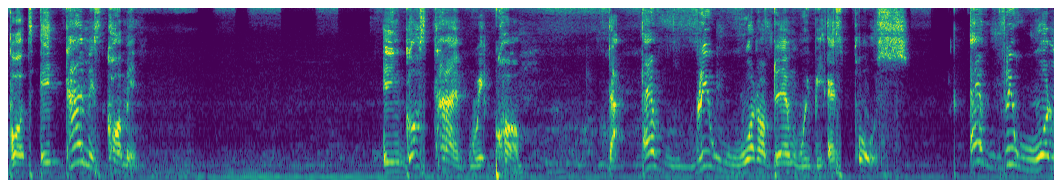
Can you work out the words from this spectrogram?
But a time is coming. In God's time will come that every one of them will be exposed. Every one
